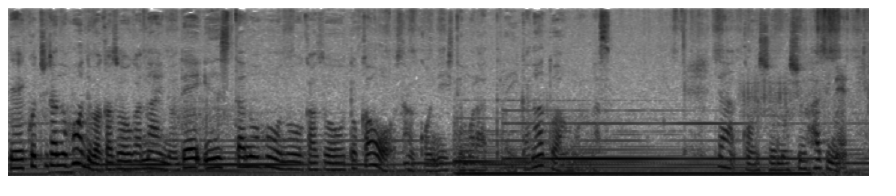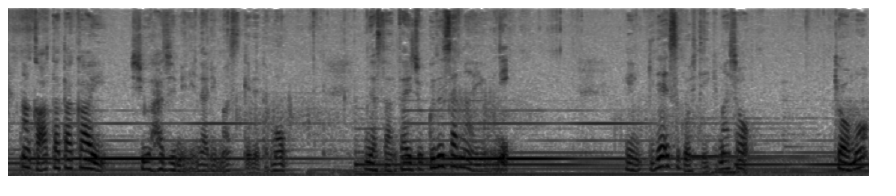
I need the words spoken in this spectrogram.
でこちらの方では画像がないのでインスタの方の画像とかを参考にしてもらったらいいかなとは思います。じゃあ今週の週始めなんか暖かい週始めになりますけれども皆さん体調崩さないように元気で過ごしていきましょう今日も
